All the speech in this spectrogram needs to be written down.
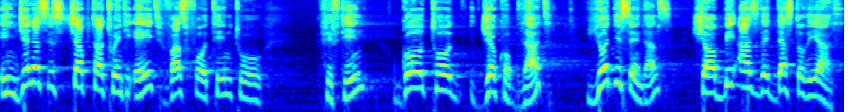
In Genesis chapter 28, verse 14 to 15, God told Jacob that your descendants shall be as the dust of the earth.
